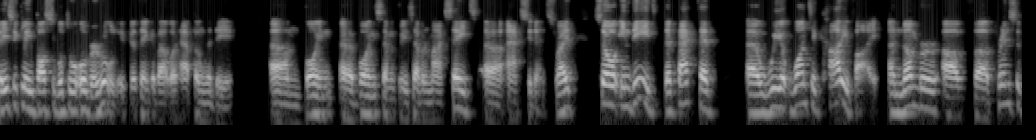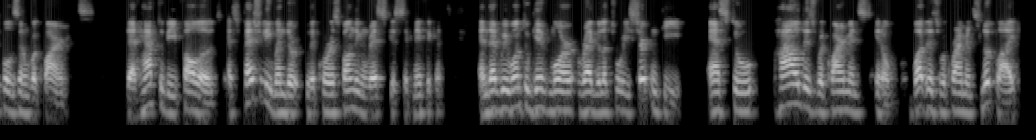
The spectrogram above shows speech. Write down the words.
basically impossible to overrule. If you think about what happened with the um, Boeing uh, Boeing 737 Max 8 uh, accidents, right? So indeed, the fact that uh, we want to codify a number of uh, principles and requirements that have to be followed, especially when the, the corresponding risk is significant, and that we want to give more regulatory certainty as to how these requirements, you know, what these requirements look like,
